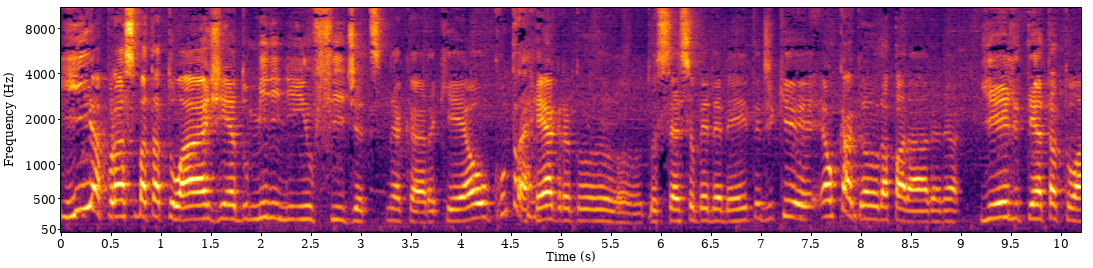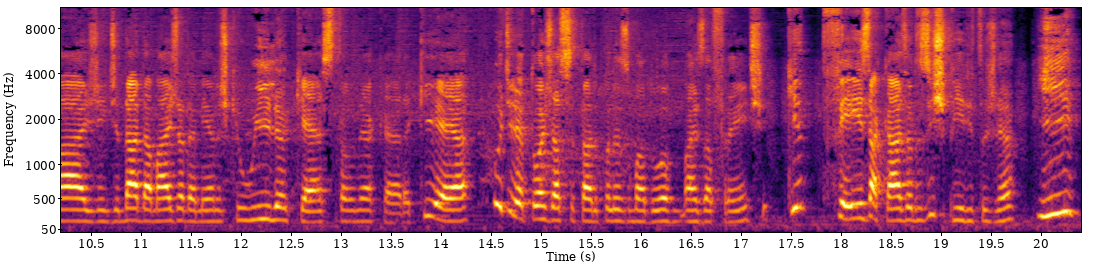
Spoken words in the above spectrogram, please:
E a próxima tatuagem é do menininho Fidget, né, cara? Que é o contra-regra do, do Cecil B. Demented, que é o cagão da parada, né? E ele tem a tatuagem de nada mais, nada menos que William Castle, né, cara? Que é o diretor já citado pelo exumador mais à frente, que fez A Casa dos Espíritos, né? E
